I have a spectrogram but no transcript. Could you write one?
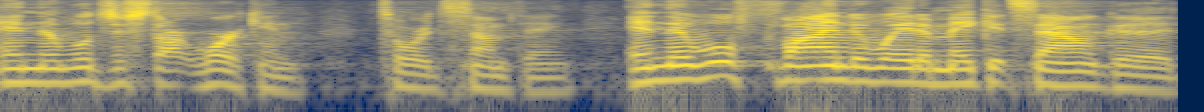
and then we'll just start working towards something. And then we'll find a way to make it sound good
